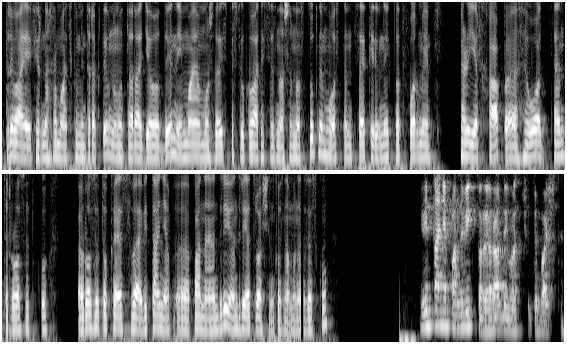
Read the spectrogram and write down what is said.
триває ефір на громадському інтерактивному та Радіо 1 і маємо можливість поспілкуватися з нашим наступним гостем. Це керівник платформи Career Hub, е, ГО Центр розвитку розвиток КСВ. Вітання, е, пане Андрію. Андрія Трощенко з нами на зв'язку. Вітання, пане Вікторе, радий вас чути бачити.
